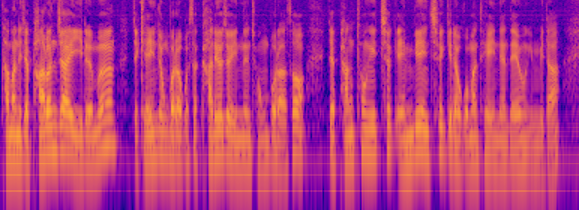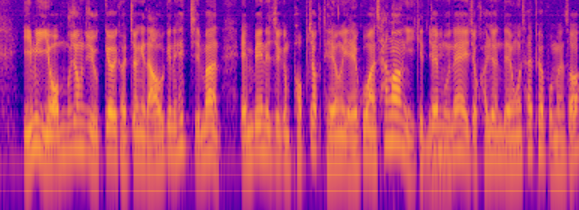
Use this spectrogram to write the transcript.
다만 이제 발언자의 이름은 이제 개인 정보라고 해서 가려져 있는 정보라서 이제 방통위 측 MBN 측이라고만 돼 있는 내용입니다. 이미 이 업무정지 6개월 결정이 나오기는 했지만 MBN이 지금 법적 대응을 예고한 상황이기 예. 때문에 예. 이제 관련 내용을 살펴보면서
